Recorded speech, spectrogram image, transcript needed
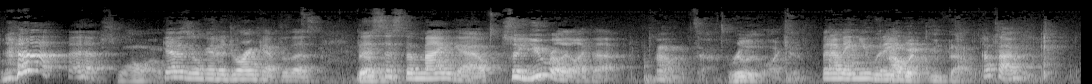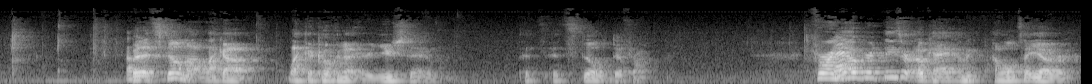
Swallow. Kevin's gonna get a drink after this. This is the mango. So you really like that, I don't I really like it. But I mean you would eat. I would eat that one. Okay. But it's still not like a like a coconut you're used to. It's, it's still different. For a That- yogurt, these are okay. I mean, I won't say yogurt.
